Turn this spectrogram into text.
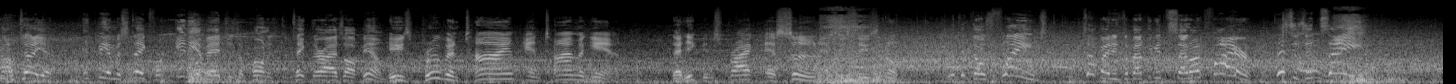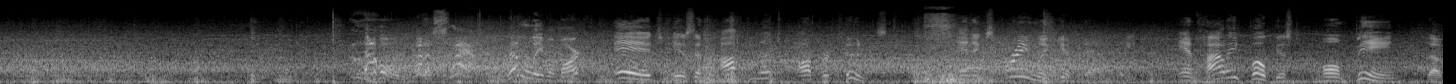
I'll tell you, it'd be a mistake for any of Edge's opponents to take their eyes off him. He's proven time and time again that he can strike as soon as he sees an opening. Look at those flames. Somebody's about to get set on fire. This is insane. Oh, what a slap. That'll leave a mark. Edge is an opulent opportunist, and extremely gifted athlete, and highly focused on being the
